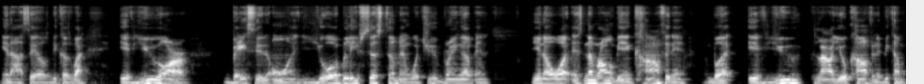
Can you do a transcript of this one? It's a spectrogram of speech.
in ourselves because what? If you are based on your belief system and what you bring up. And you know what? It's nothing wrong with being confident, but if you allow your confidence to become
